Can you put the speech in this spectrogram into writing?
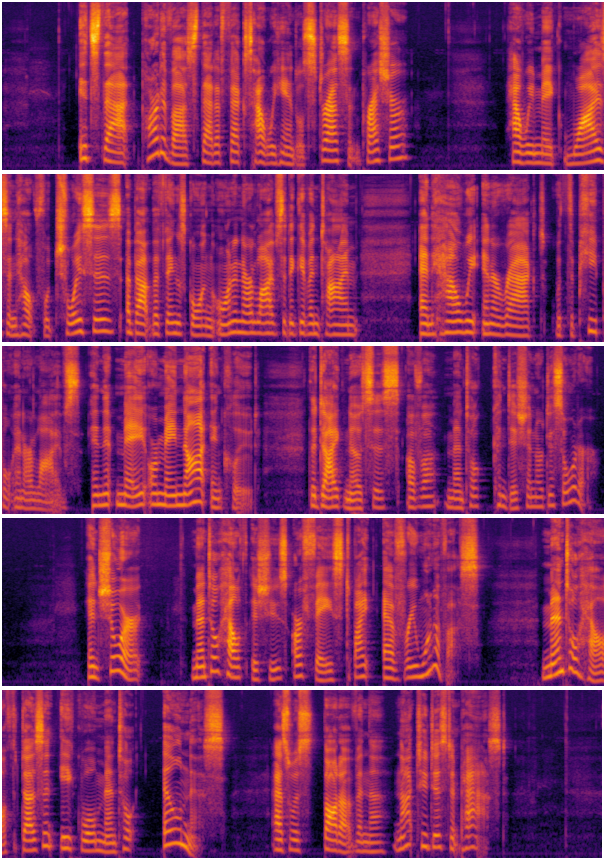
It's that part of us that affects how we handle stress and pressure, how we make wise and helpful choices about the things going on in our lives at a given time and how we interact with the people in our lives. And it may or may not include the diagnosis of a mental condition or disorder. In short, mental health issues are faced by every one of us. Mental health doesn't equal mental illness, as was thought of in the not too distant past.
